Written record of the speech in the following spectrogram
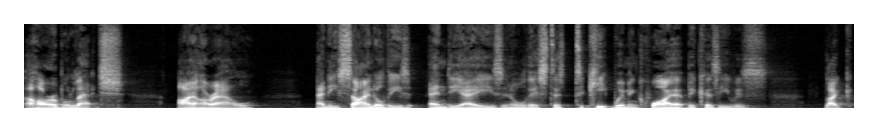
a horrible lech IRL and he signed all these NDAs and all this to, to keep women quiet because he was like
